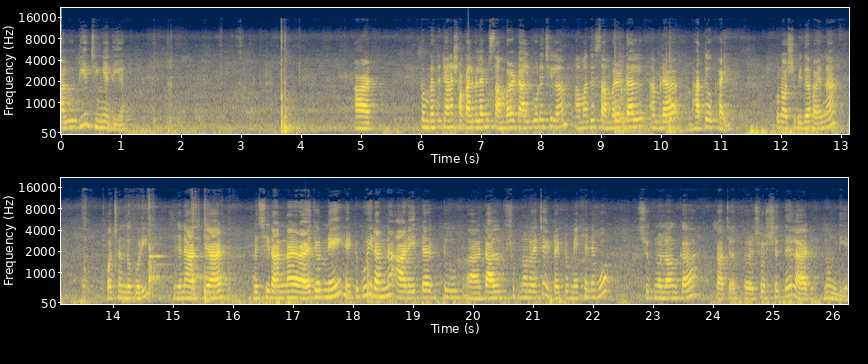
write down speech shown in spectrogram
আলু দিয়ে, ঝিঙে দিয়ে। আর তোমরা তো জানো সকালবেলা আমি সাম্বার ডাল করেছিলাম। আমাদের সাম্বার ডাল আমরা ভাতেও খাই। কোনো অসুবিধা হয় না। পছন্দ করি। এই জন্য আজকে আর বেশি রান্নার আয়োজন নেই, এটুকুই রান্না। আর এটা একটু ডাল শুকনো রয়েছে, এটা একটু মেখে নেব। শুকনো লঙ্কা কাঁচা সর্ষের তেল আর নুন দিয়ে।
